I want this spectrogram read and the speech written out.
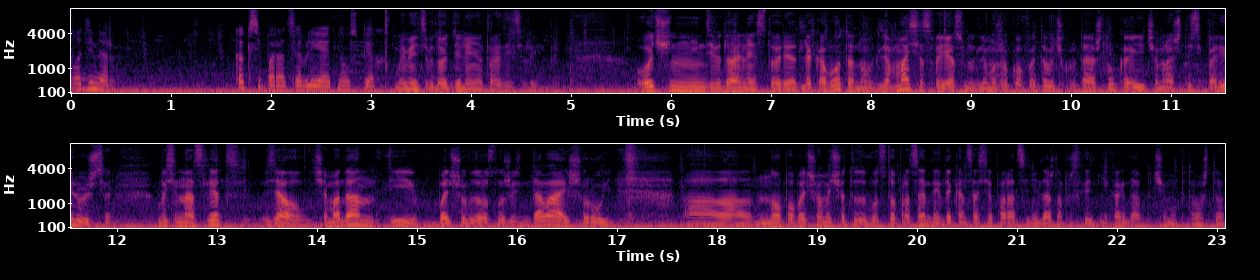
Владимир, как сепарация влияет на успех? Вы имеете в виду отделение от родителей? Очень индивидуальная история для кого-то, но для в массе своей, особенно для мужиков, это очень крутая штука, и чем раньше ты сепарируешься, 18 лет взял чемодан и большую взрослую жизнь, давай, шуруй. А, но по большому счету вот стопроцентной до конца сепарации не должно происходить никогда. Почему? Потому что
